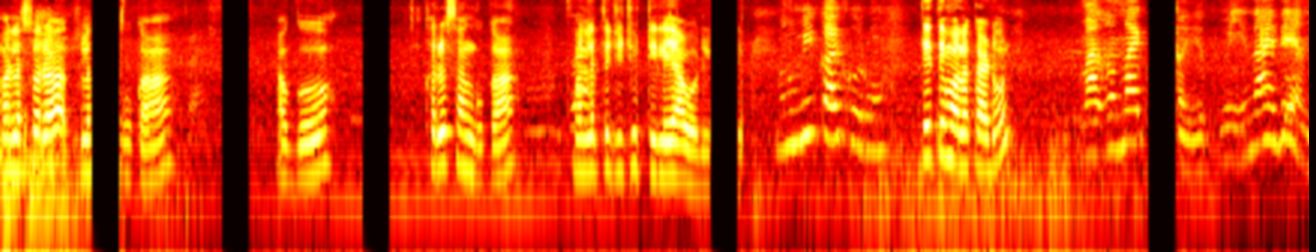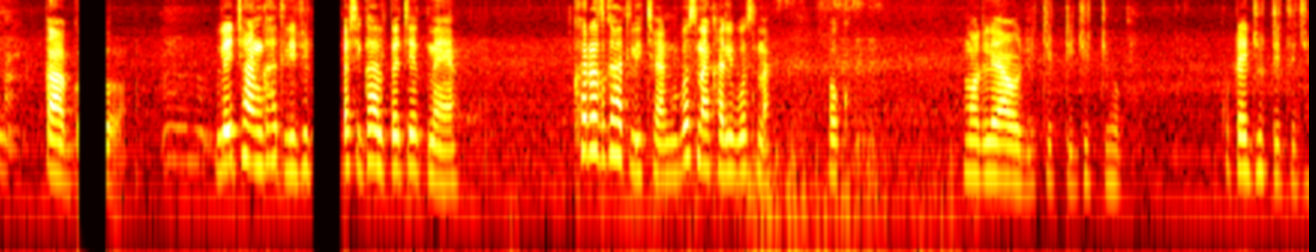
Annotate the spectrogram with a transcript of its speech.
मला स्वरा तुला सांगू का? अगं खरं सांगू का? मला तुझी झुट्टी लय आवडली. मी काय करू? देते मला काढून. का ग. लय छान घातली झुट्टी. अशी घालताच येत नाही. खरंच घातली छान. बस ना खाली बस ना. हो मला लय आवडली चिट्टी झुट्टी हो. कुठे झुट्टी तुझी?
